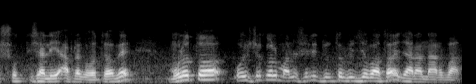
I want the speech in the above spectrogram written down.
শক্তিশালী আপনাকে হতে হবে। মূলত ওই সকল মানুষেরই দ্রুত বীর্যপাত হয় যারা নার্ভাস।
